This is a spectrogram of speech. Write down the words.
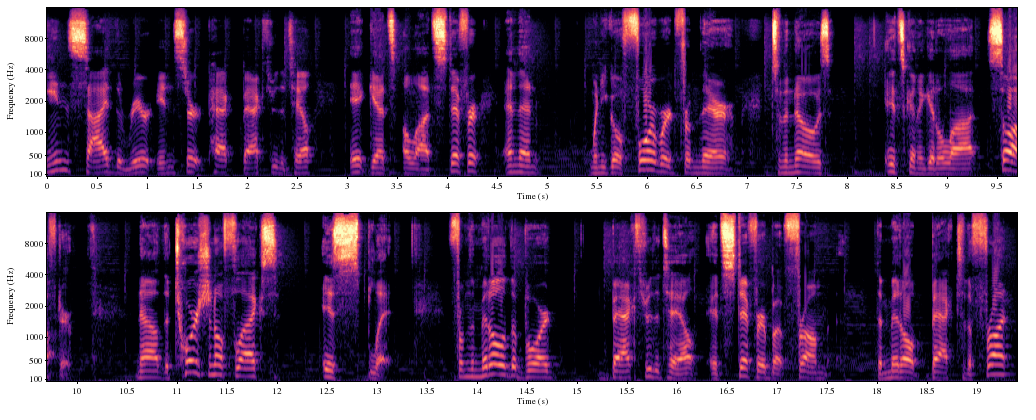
inside the rear insert pack back through the tail, it gets a lot stiffer. And then when you go forward from there to the nose, it's gonna get a lot softer. Now the torsional flex is split. From the middle of the board back through the tail, it's stiffer, but from the middle back to the front,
